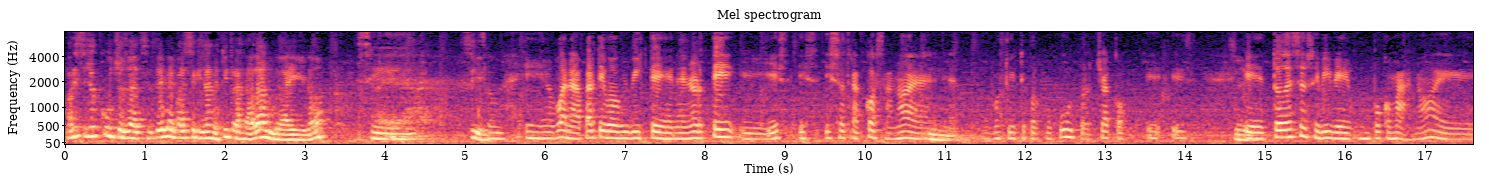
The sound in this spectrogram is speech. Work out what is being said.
parece, yo escucho ya ese tema y parece que ya me estoy trasladando ahí, ¿no? Sí. Sí. Son- Eh, bueno, aparte vos viviste en el norte y es, es, es otra cosa, ¿no? Eh, Mm. eh, Vos estuviste por Jujuy, por Chaco. eh, es- Sí. eh, todo eso se vive un poco más, ¿no? Eh,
